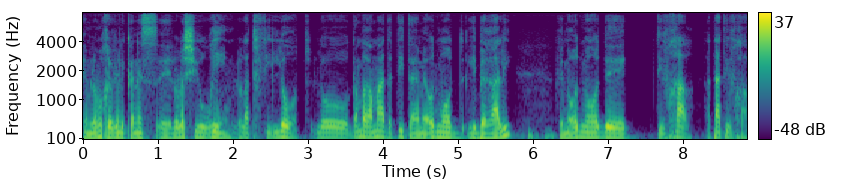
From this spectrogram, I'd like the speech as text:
הם לא מחויבים להיכנס אה, לא לשיעורים, לא לתפילות, לא... גם ברמה הדתית היה מאוד מאוד ליברלי, ומאוד מאוד אה, תבחר, אתה תבחר,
